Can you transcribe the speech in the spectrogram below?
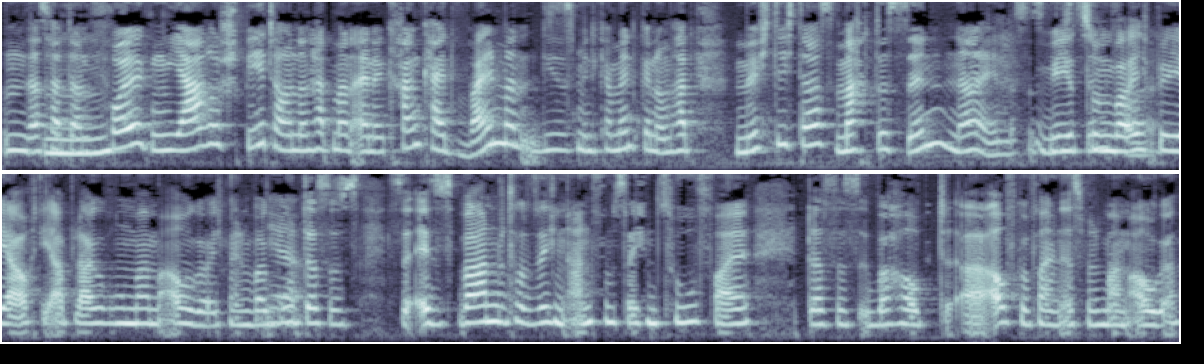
Und das hat dann mhm. Folgen Jahre später und dann hat man eine Krankheit, weil man dieses Medikament genommen hat. Möchte ich das? Macht es Sinn? Nein, das ist Wie nicht zum sinnvoll. Beispiel ja auch die Ablagerung beim Auge. Ich meine, war ja. gut, dass es, es war nur tatsächlich in Anführungszeichen Zufall, dass es überhaupt äh, aufgefallen ist mit meinem Auge.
